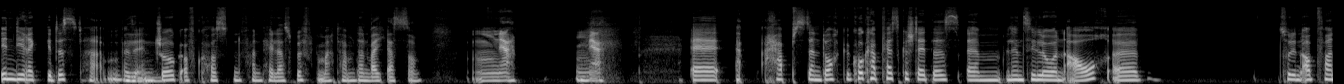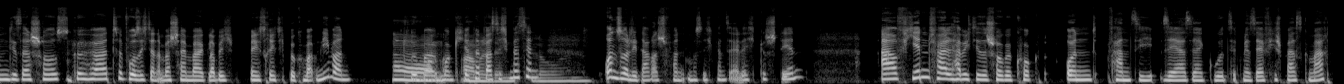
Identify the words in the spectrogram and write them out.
indirekt gedisst haben, weil sie einen Mhm. Joke auf Kosten von Taylor Swift gemacht haben. Dann war ich erst so, ja, ja. Äh, hab's dann doch geguckt, hab festgestellt, dass ähm, Lindsay Lohan auch äh, zu den Opfern dieser Shows gehörte, wo sich dann aber scheinbar, glaube ich, wenn ich es richtig bekommen habe, niemand drüber markiert hat, was ich ein bisschen- Lindsay Lohan. unsolidarisch fand, muss ich ganz ehrlich gestehen. Auf jeden Fall habe ich diese Show geguckt und fand sie sehr, sehr gut. Sie hat mir sehr viel Spaß gemacht.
